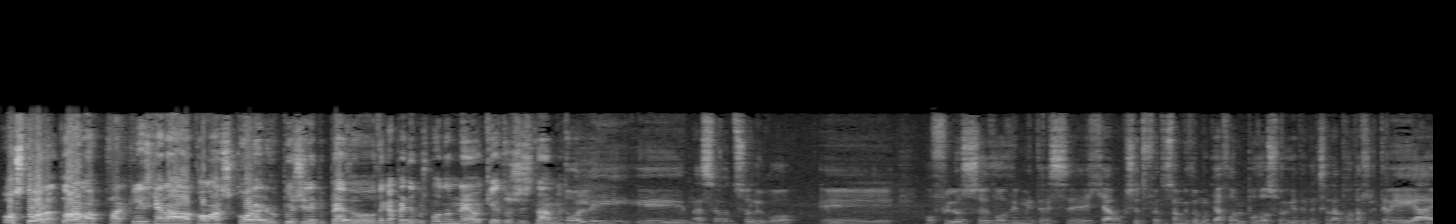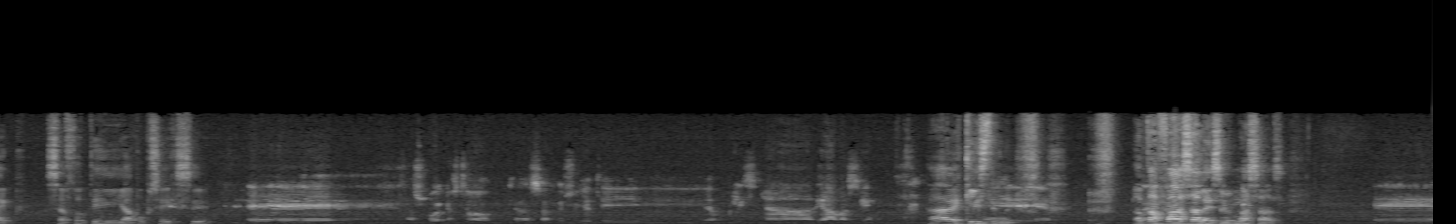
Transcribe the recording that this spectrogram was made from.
Ε τώρα, τώρα αν θα κλείσει και ένα ακόμα σκόρερ ο οποίος είναι επίπεδου 15-20 πόντων, ναι, οκ, το συζητάμε. Τόλι, ε, να σε ρωτήσω λίγο. Ε, ο φίλος εδώ Δημήτρης έχει άποψη ότι φέτος θα μην δούμε καθόλου ποδόσφαιρο γιατί είναι ξανά πρωταθλήτρια η ΑΕΚ. Σε αυτό τι άποψη έχεις εσύ; Ε, θα σου πω και αυτό και θα σα αφήσω γιατί έχω κλείσει μια διάβαση. Άρα κλείσει την. Ε, Από τα φάσα λε, μη μασάς. ε,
